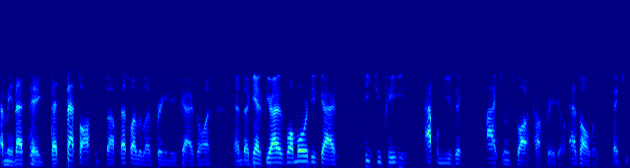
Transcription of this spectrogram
I mean, that hey, that that's awesome stuff. That's why we love bringing these guys on. And again, if you guys want more of these guys, C2P, Apple Music, iTunes, Blog Talk Radio. As always, thank you.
